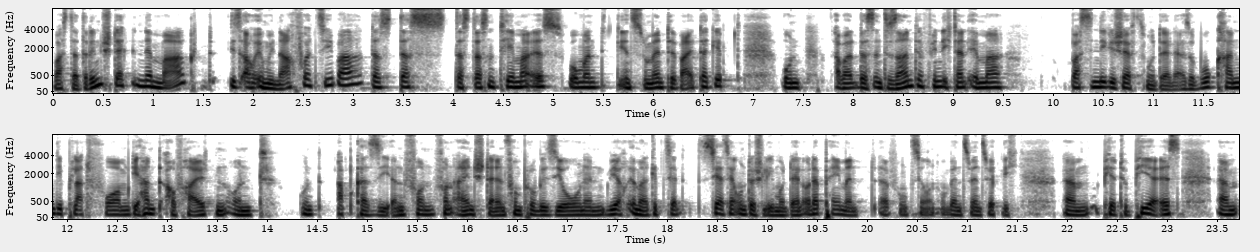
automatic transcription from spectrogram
was da drin steckt in dem Markt, ist auch irgendwie nachvollziehbar, dass, dass, dass das ein Thema ist, wo man die Instrumente weitergibt. Und aber das Interessante finde ich dann immer, was sind die Geschäftsmodelle? Also wo kann die Plattform die Hand aufhalten und und abkassieren von, von Einstellen, von Provisionen, wie auch immer, gibt es ja sehr, sehr unterschiedliche Modelle oder Payment-Funktionen, wenn es wirklich ähm, Peer-to-Peer ist. Ähm,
